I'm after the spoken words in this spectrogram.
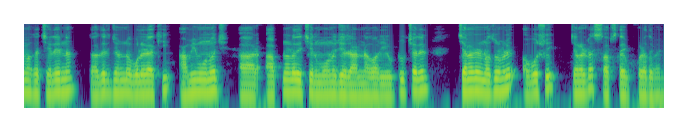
আমাকে চেনেন না, তাদের জন্য বলে রাখি, আমি মনোজ আর আপনারা দেখছেন মনোজের রান্নাঘর ইউটিউব চ্যানেল। চ্যানেলে নতুন হলে অবশ্যই চ্যানেলটা সাবস্ক্রাইব করে দেবেন।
